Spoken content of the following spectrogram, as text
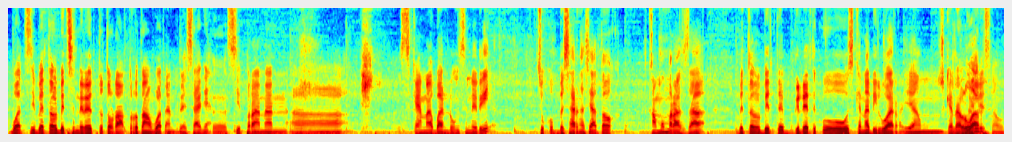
buat si Battle Beat sendiri terutama, terutama buat Andresanya Eh. si peranan eh, skena Bandung sendiri cukup besar nggak sih atau kamu merasa Battle Beat gede tuh ku skena di luar yang Skena luar? rilis kamu?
